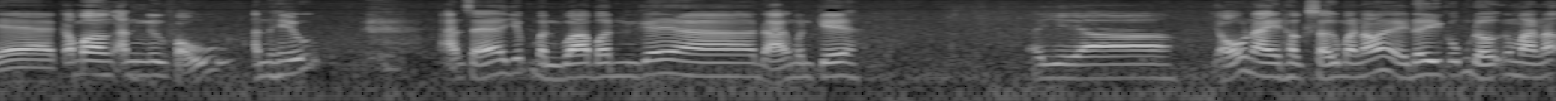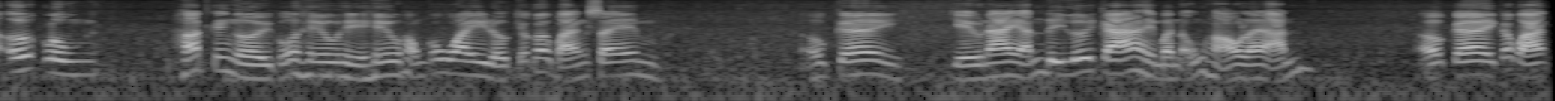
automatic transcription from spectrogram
Yeah cảm ơn anh ngư phủ anh Hiếu. Anh sẽ giúp mình qua bên cái à, đoạn bên kia. Tại vì à, chỗ này thật sự mà nói thì đi cũng được nhưng mà nó ướt luôn hết cái người của Hiêu thì Hiêu không có quay được cho các bạn xem. Ok chiều nay ảnh đi lưới cá thì mình ủng hộ lại ảnh. Ok các bạn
